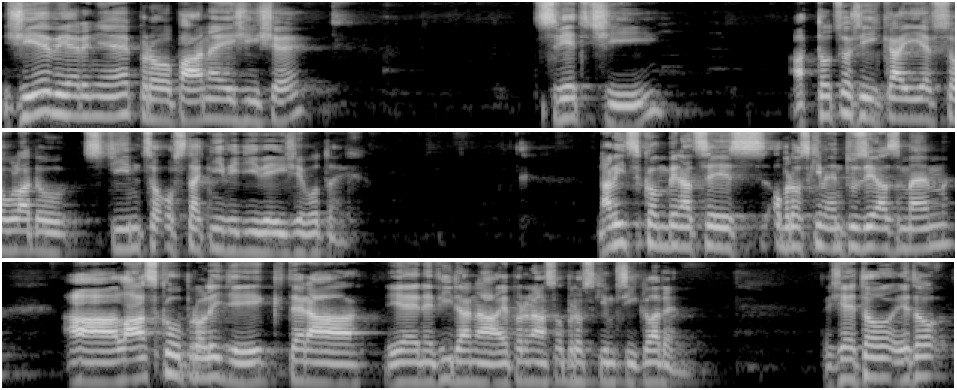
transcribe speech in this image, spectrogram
žije věrně pro Pána Ježíše, svědčí a to, co říkají, je v souladu s tím, co ostatní vidí v jejich životech. Navíc v kombinaci s obrovským entuziasmem a láskou pro lidi, která je nevýdaná je pro nás obrovským příkladem. Takže je to, je to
